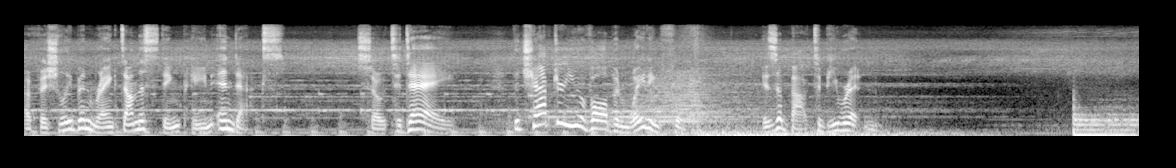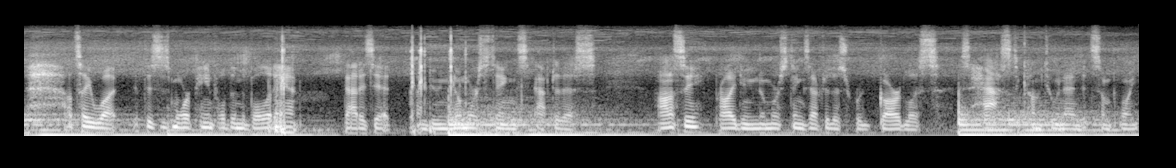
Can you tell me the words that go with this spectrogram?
officially been ranked on the Sting Pain Index. So today, the chapter you have all been waiting for is about to be written. I'll tell you what, if this is more painful than the bullet ant, that is it. I'm doing no more stings after this. Honestly, probably doing no more stings after this regardless. This has to come to an end at some point.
